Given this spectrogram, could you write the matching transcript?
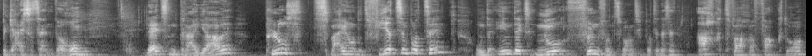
begeistert sein. Warum? Die letzten drei Jahre plus 214 Prozent und der Index nur 25 Prozent. Das ist ein achtfacher Faktor.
